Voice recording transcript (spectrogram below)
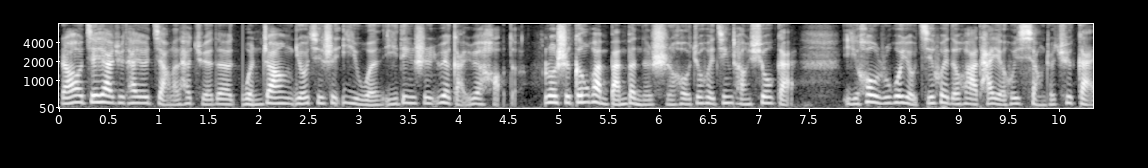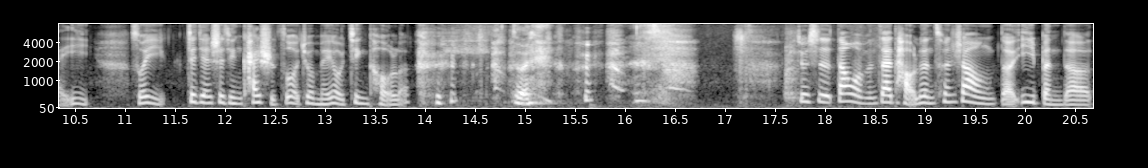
然后接下去他又讲了，他觉得文章，尤其是译文，一定是越改越好的。若是更换版本的时候，就会经常修改。以后如果有机会的话，他也会想着去改译。所以这件事情开始做就没有尽头了。对，就是当我们在讨论村上的译本的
